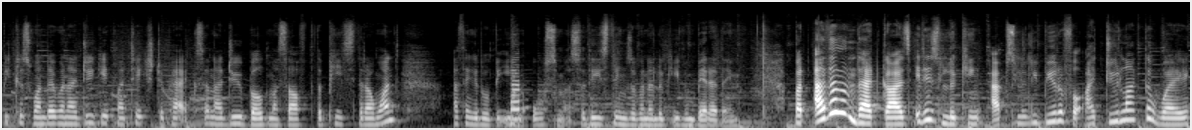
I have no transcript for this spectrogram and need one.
because one day when I do get my texture packs and I do build myself the piece that I want, I think it will be even awesomer. So these things are going to look even better then. But other than that, guys, it is looking absolutely beautiful. I do like the way,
